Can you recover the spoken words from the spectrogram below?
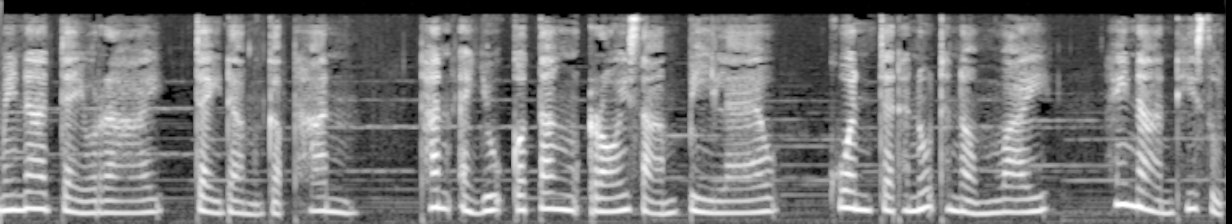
ไม่น่าใจร้าย ใจดำกับท่าน ท่านอายุก็ตั้งร้อยสามปีแล้ว ควรจะทนุถนอมไว้ ให้นานที่สุด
